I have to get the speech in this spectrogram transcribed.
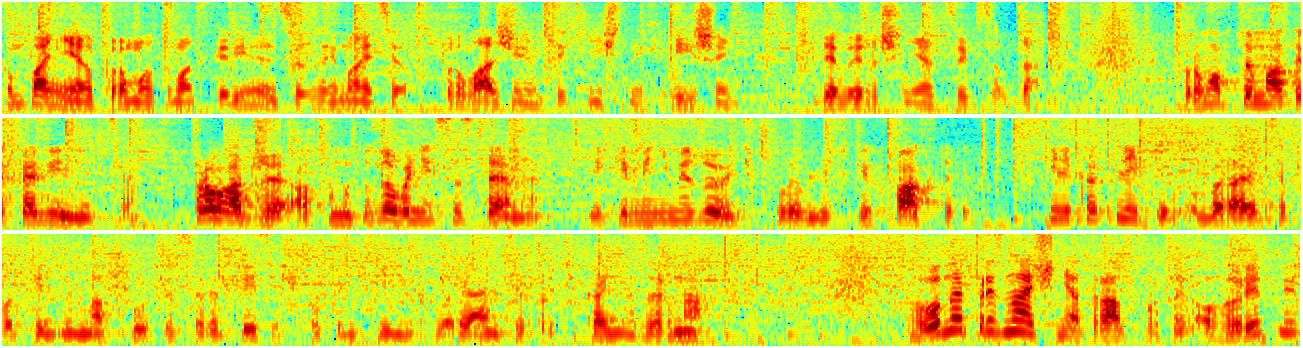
Компанія Промавтоматика Вінниця займається впровадженням технічних рішень для вирішення цих завдань. Промавтоматика Вінниця впроваджує автоматизовані системи, які мінімізують вплив людських факторів. Кілька кліків обираються потрібні маршрути серед тисяч потенційних варіантів протікання зерна. Головне призначення транспортних алгоритмів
